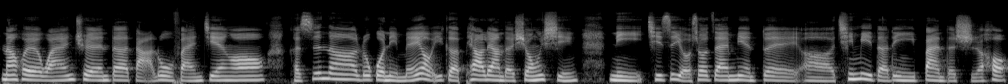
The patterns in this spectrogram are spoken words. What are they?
那会完全的打入凡间哦。可是呢，如果你没有一个漂亮的胸型，你其实有时候在面对呃亲密的另一半的时候，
